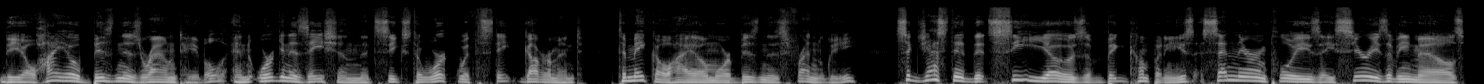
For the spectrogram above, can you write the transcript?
The Ohio Business Roundtable, an organization that seeks to work with state government to make Ohio more business friendly, suggested that CEOs of big companies send their employees a series of emails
